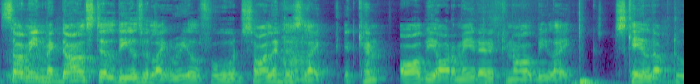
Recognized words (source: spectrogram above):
so I mean McDonald's still deals with like real food. Soylent Uh-huh. is like it can all be automated. It can all be like scaled up to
